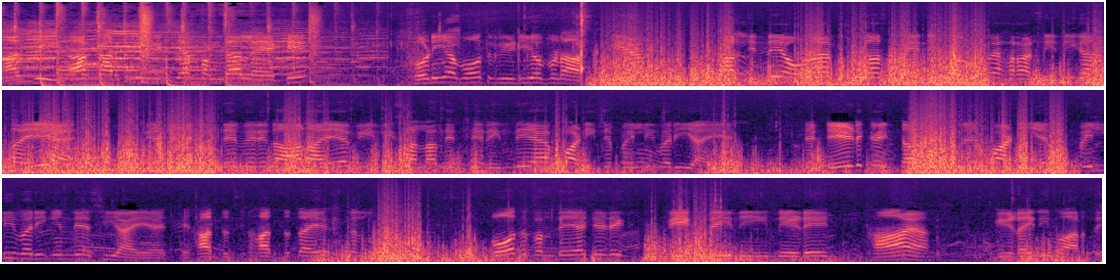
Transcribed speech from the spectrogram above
ਹਾਂਜੀ ਆ ਕਰਕੇ ਵੇਖਿਆ ਪੰਗਾ ਲੈ ਕੇ। ਥੋੜੀਆਂ ਬਹੁਤ ਵੀਡੀਓ ਬਣਾ ਸਕੇ ਆ। ਜਿੰਨੇ ਆਉਣਾ ਪੂਰਾ ਸਟੇ ਹੈਰਾਨੀ ਦੀ ਗੱਲ ਤਾਂ ਇਹ ਹੈ ਕਿ ਜਿਹੜੇ ਬੰਦੇ ਮੇਰੇ ਨਾਲ ਆਏ ਆ 20 20 ਸਾਲਾਂ ਦੇ ਇੱਥੇ ਰਹਿੰਦੇ ਆ, ਪਹਾੜੀ ਤੇ ਪਹਿਲੀ ਵਾਰੀ ਆਏ ਆ ਤੇ ਡੇਢ ਘੰਟਾ ਉਹਨੇ ਪਹਾੜੀ ਹੈ ਪਹਿਲੀ ਵਾਰੀ ਕਹਿੰਦੇ ਅਸੀਂ ਆਏ ਆ ਇੱਥੇ। ਹੱਦ ਹੱਦ ਤਾਂ ਇਸ ਗੱਲੋਂ ਬਹੁਤ ਬੰਦੇ ਆ ਜਿਹੜੇ ਵੇਖਦੇ ਹੀ ਨਹੀਂ, ਨੇੜੇ ਥਾਂ ਆ, ਗੇੜਾ ਹੀ ਨਹੀਂ ਮਾਰਦੇ।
